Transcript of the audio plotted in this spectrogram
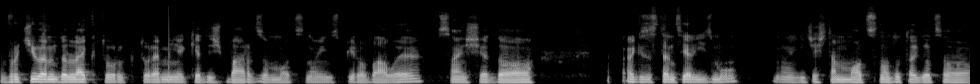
wróciłem do lektur, które mnie kiedyś bardzo mocno inspirowały, w sensie do egzystencjalizmu, no i gdzieś tam mocno do tego, co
